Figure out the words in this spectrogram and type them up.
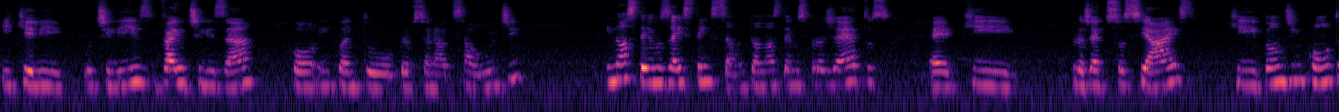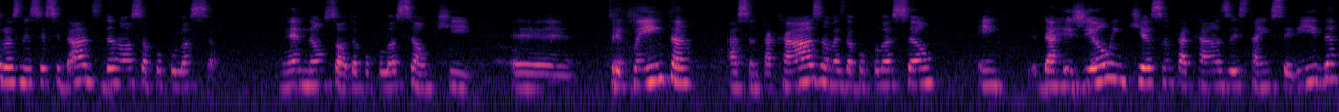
e que ele utiliza, vai utilizar enquanto profissional de saúde. E nós temos a extensão. Então, nós temos projetos é, que projetos sociais que vão de encontro às necessidades da nossa população, né? Não só da população que é, frequenta a Santa Casa, mas da população em, da região em que a Santa Casa está inserida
